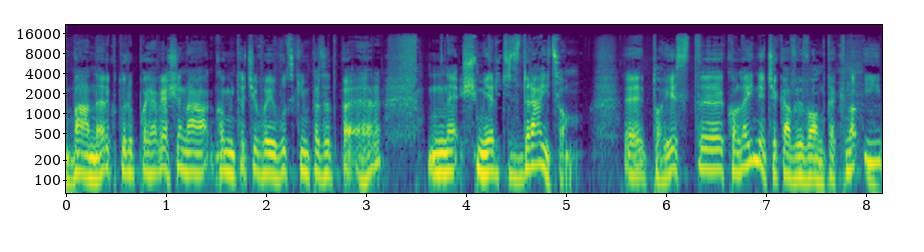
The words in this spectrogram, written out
baner, który pojawia się na Komitecie Wojewódzkim PZPR, śmierć zdrajcom. To jest kolejny ciekawy wątek. No i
